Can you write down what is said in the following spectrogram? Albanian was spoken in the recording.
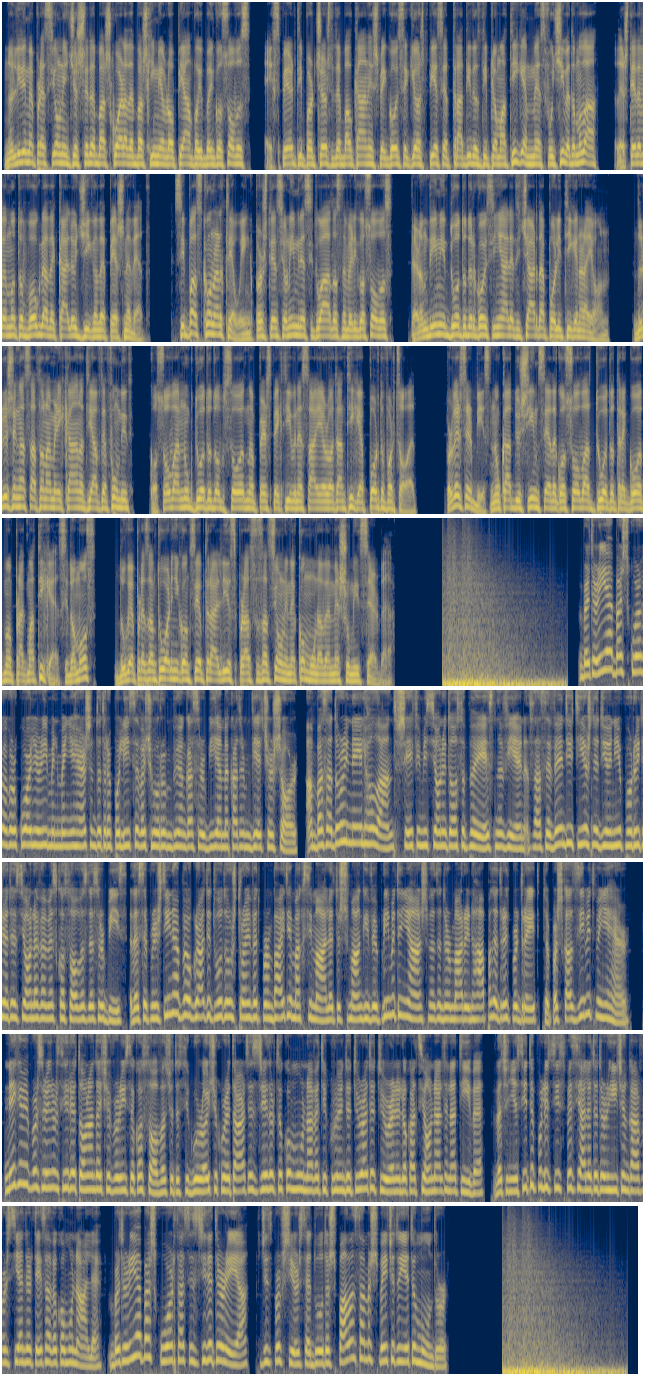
Në lidhje me presionin që Shtetet e Bashkuara dhe Bashkimi Evropian po i bëjnë Kosovës, eksperti për çështjet e Ballkanit shpjegoi se kjo është pjesë e traditës diplomatike mes fuqive të mëdha dhe shteteve më të vogla dhe ka logjikën dhe peshën e vet. Sipas Konrad Clewing, për shtensionimin e situatës në veri të Kosovës, Perëndimi duhet të dërgojë sinjale të qarta politike në rajon. Ndryshe nga sa thonë amerikanët javët e fundit, Kosova nuk duhet të dobësohet në perspektivën e saj euroatlantike, por të forcohet. Përveç Serbisë, nuk ka dyshim se edhe Kosova duhet të tregohet më pragmatike, sidomos duke prezantuar një koncept realist për Asociacionin e Komunave me shumicë serbe. Mbretëria e Bashkuar ka kërkuar lirimin e menjëhershëm të tre policëve që u rrëmbyen nga Serbia më katërmbëdhjetë qershor. Ambasadori Neil Holland, shefi i misionit të OSBE-së në Vjenë, tha se vendi i tij është në dijeni për rritjen e tensioneve mes Kosovës dhe Serbisë. dhe se Prishtina e Beogradi duhet të ushtrojnë vetëpërmbajtje maksimale, të shmangin veprimet e njëanshme, të ndërmarrin hapat e drejtpërdrejtë të çshkallëzimit menjëherë. Ne kemi përsëritur thirrjet tona ndaj Qeverisë së Kosovës që të sigurojë që kryetarët e zgjedhur të komunave t'i kryejnë detyrat e tyre në lokacione alternative dhe që njësitë e Policisë Speciale të tërhiqen nga afërsia e ndërtesave komunale. Mbretëria e Bashkuar tha se zgjedhjet e reja, gjithëpërfshirëse, duhet të shpallen sa më shpejt që të jetë e mundur.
